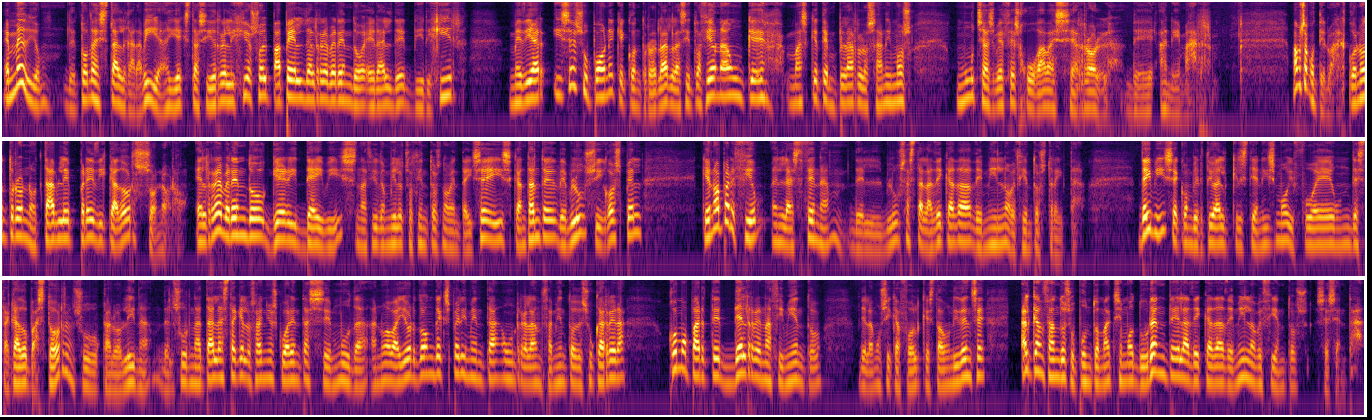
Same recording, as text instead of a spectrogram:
En medio de toda esta algarabía y éxtasis religioso, el papel del reverendo era el de dirigir, mediar y se supone que controlar la situación, aunque más que templar los ánimos, muchas veces jugaba ese rol de animar. Vamos a continuar con otro notable predicador sonoro, el reverendo Gary Davis, nacido en 1896, cantante de blues y gospel, que no apareció en la escena del blues hasta la década de 1930. Davis se convirtió al cristianismo y fue un destacado pastor en su Carolina del Sur natal hasta que en los años 40 se muda a Nueva York donde experimenta un relanzamiento de su carrera como parte del renacimiento de la música folk estadounidense, alcanzando su punto máximo durante la década de 1960.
